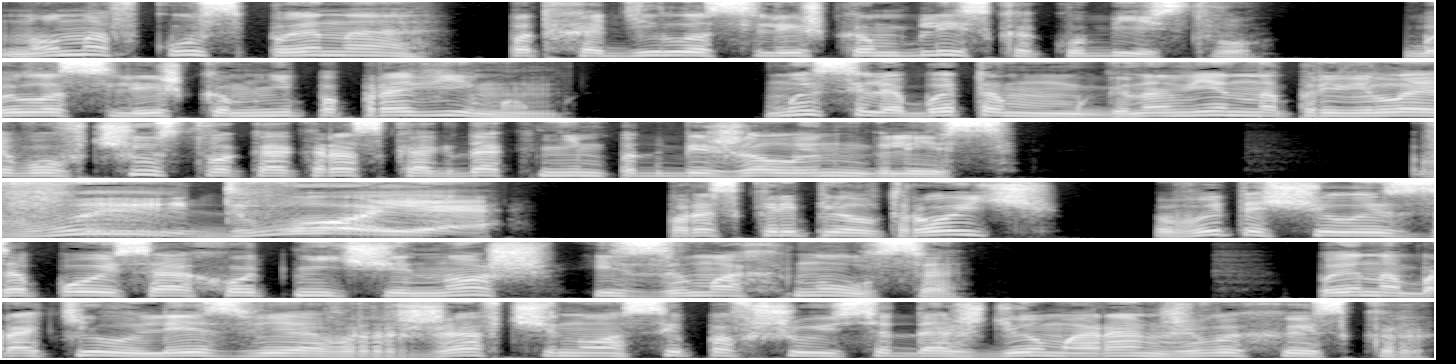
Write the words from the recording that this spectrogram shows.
Но на вкус Пена подходило слишком близко к убийству, было слишком непоправимым. Мысль об этом мгновенно привела его в чувство, как раз когда к ним подбежал Инглис. «Вы двое!» — проскрипел Троич, вытащил из-за пояса охотничий нож и замахнулся. Пен обратил лезвие в ржавчину, осыпавшуюся дождем оранжевых искр.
